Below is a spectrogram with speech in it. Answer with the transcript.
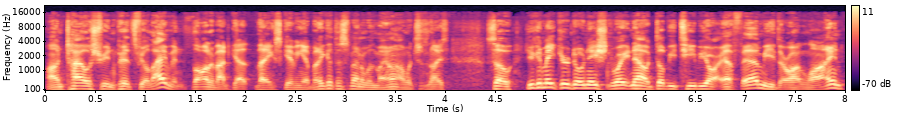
on Tyler Street in Pittsfield. I haven't thought about Thanksgiving yet, but I get to spend it with my mom, which is nice. So you can make your donation right now at WTBR FM, either online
